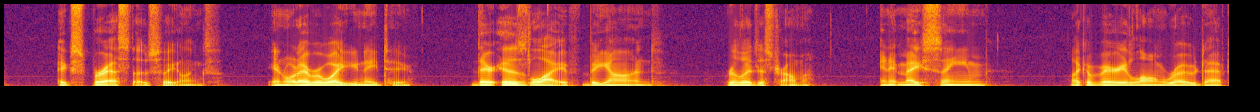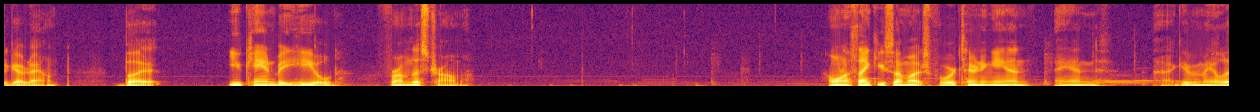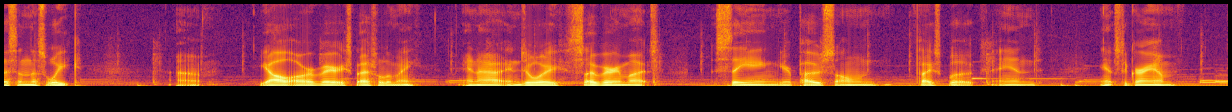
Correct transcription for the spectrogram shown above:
express those feelings in whatever way you need to. There is life beyond religious trauma, and it may seem like a very long road to have to go down, but you can be healed from this trauma. I want to thank you so much for tuning in and uh, giving me a listen this week. Um, y'all are very special to me, and I enjoy so very much seeing your posts on Facebook and Instagram.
